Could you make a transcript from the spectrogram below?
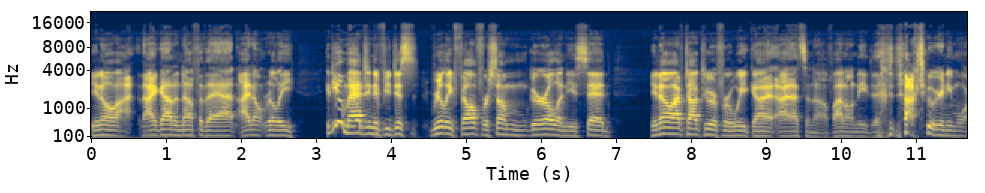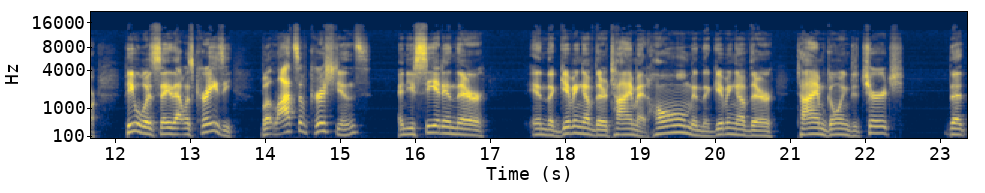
you know, I, I got enough of that. I don't really. Could you imagine if you just really fell for some girl and you said, you know, I've talked to her for a week. I, I that's enough. I don't need to talk to her anymore. People would say that was crazy. But lots of Christians, and you see it in their in the giving of their time at home, in the giving of their time going to church, that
